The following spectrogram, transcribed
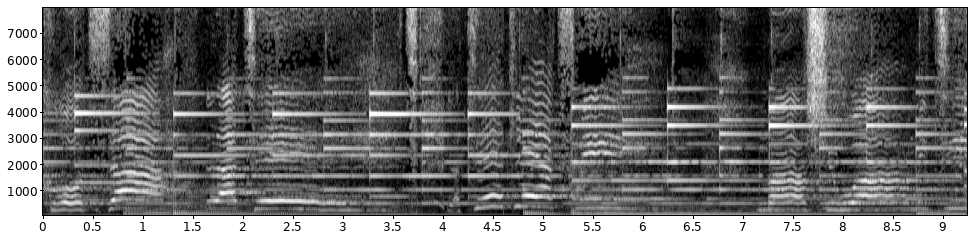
רק רוצה לתת, לתת לעצמי משהו אמיתי.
